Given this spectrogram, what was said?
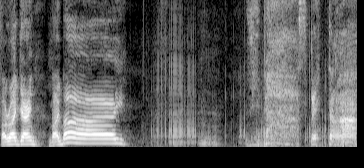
Alright gang, bye bye! Vipar Spectra!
